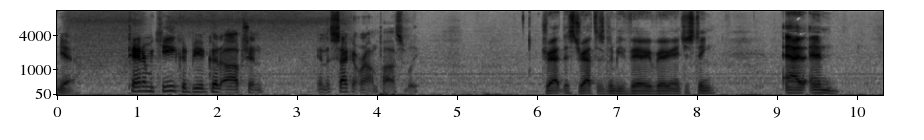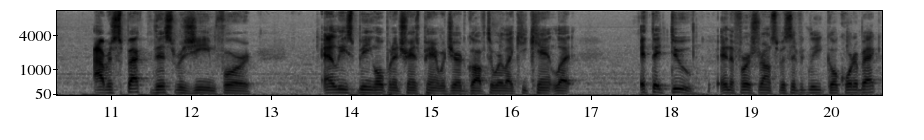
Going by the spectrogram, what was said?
Yeah. Tanner McKee could be a good option in the second round, possibly. draft this draft is going to be very very interesting and I, and I respect this regime for at least being open and transparent with Jared Goff to where like he can't let if they do in the first round specifically go quarterback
